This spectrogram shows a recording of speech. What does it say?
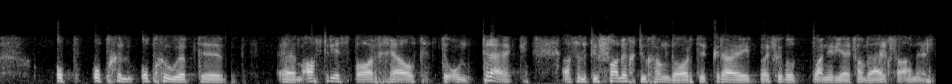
op opge, opgehoopte um, aftreespaargeld te onttrek as hulle toevallig toegang daartoe kry byvoorbeeld wanneer jy van werk verander.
